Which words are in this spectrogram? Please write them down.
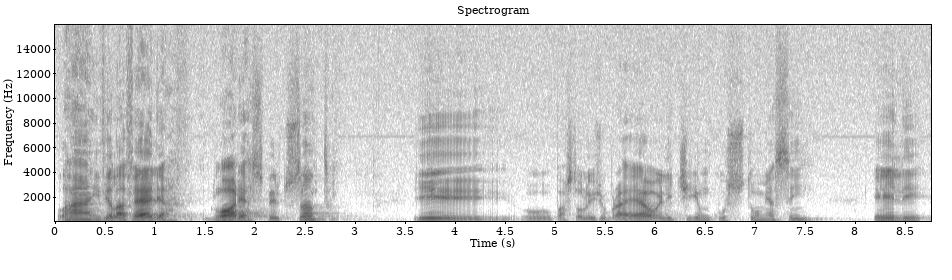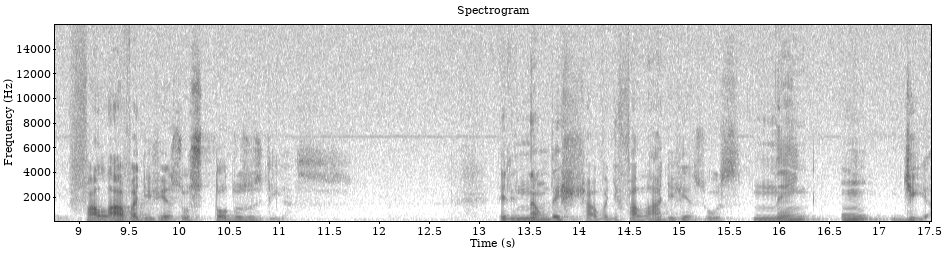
Lá em Vila Velha, glória Espírito Santo, e o pastor Luiz Jubrael, ele tinha um costume assim, ele falava de Jesus todos os dias. Ele não deixava de falar de Jesus nem um dia.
